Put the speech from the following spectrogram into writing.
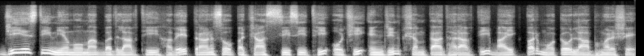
જીએસટી નિયમોમાં બદલાવથી હવે ત્રણસો પચાસ સીસીથી ઓછી એન્જિન ક્ષમતા ધરાવતી બાઇક પર મોટો લાભ મળશે.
